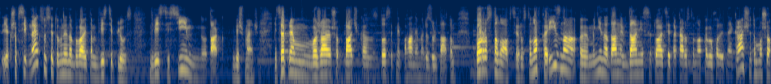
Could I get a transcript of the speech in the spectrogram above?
Якщо всі в Nexus, то вони набивають там 200 207, ну так, більш-менш. І це прям вважаю, що пачка з досить непоганим результатом. По розстановці. Розстановка різна. Е, Мені на даній, в даній ситуації така розстановка виходить найкраще, тому що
